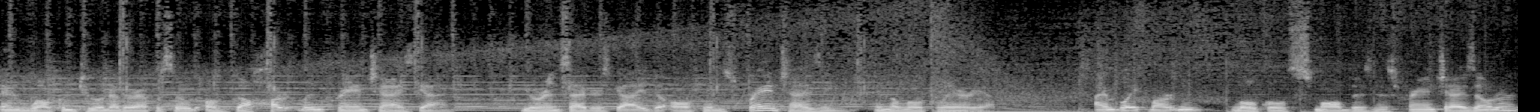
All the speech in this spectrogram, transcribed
and welcome to another episode of the Heartland Franchise Guide, your insider's guide to all things franchising in the local area. I'm Blake Martin, local small business franchise owner,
